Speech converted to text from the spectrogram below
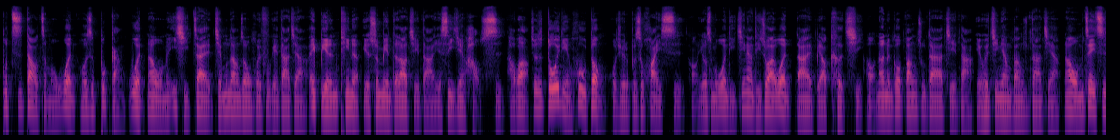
不知道怎么问，或是不敢问。那我们一起在节目当中回复给大家，哎，别人听了也顺便得到解答，也是一件好事，好不好？就是多一点互动，我觉得不是坏事哦。有什么问题尽量提出来问，大家也不要客气哦。那能够帮助大家解答，也会尽量帮助大家。那我们这次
